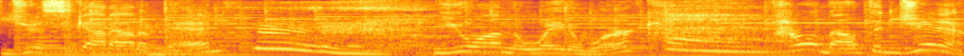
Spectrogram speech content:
Just got out of bed? You on the way to work? How about the gym?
